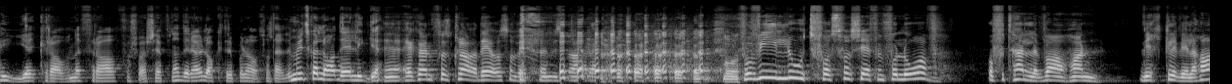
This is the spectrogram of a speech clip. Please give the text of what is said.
høye kravene fra forsvarssjefene. Dere har jo lagt dere på laveste alternativ. Men vi skal la det ligge. Eh, Jeg kan forklare det også, men vi skal ha det. For vi lot forsvarssjefen få lov å fortelle hva han virkelig ville ha.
